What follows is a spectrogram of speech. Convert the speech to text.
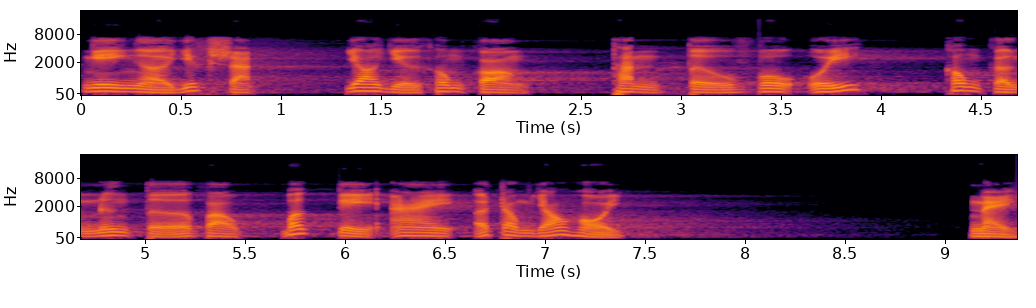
nghi ngờ dứt sạch do dự không còn thành tựu vô úy không cần nương tựa vào bất kỳ ai ở trong giáo hội này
